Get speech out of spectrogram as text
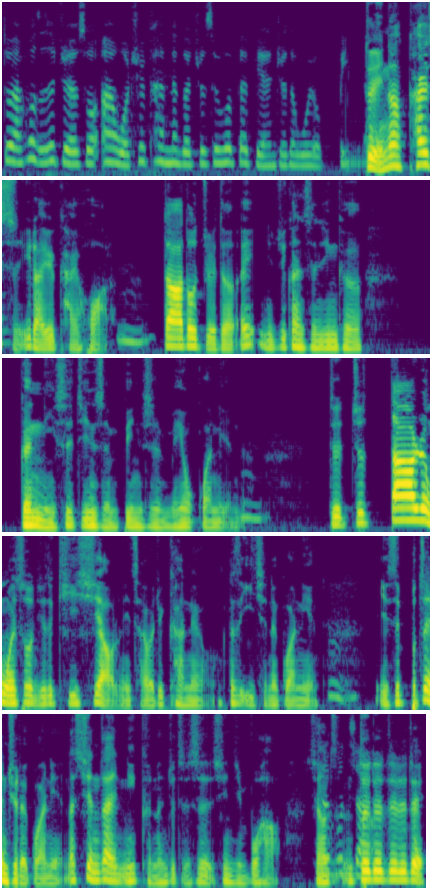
对啊，或者是觉得说啊，我去看那个就是会被别人觉得我有病、啊。，对，那开始越来越开化了，嗯大家都觉得，哎、你去看身心科，跟你是精神病是没有关联的。嗯就就大家认为说你就是 k 笑了，你才会去看那种，那是以前的观念。嗯，也是不正确的观念。那现在你可能就只是心情不好，想对对对对对，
